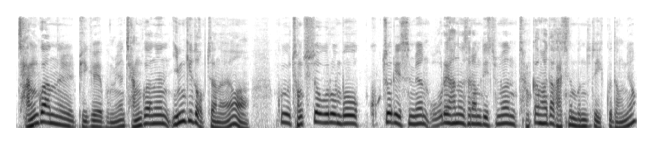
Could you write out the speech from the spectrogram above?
장관을 비교해 보면 장관은 임기도 없잖아요. 그 정치적으로 뭐 국절이 있으면 오래 하는 사람도 있지만 잠깐 하다 가시는 분들도 있거든요.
